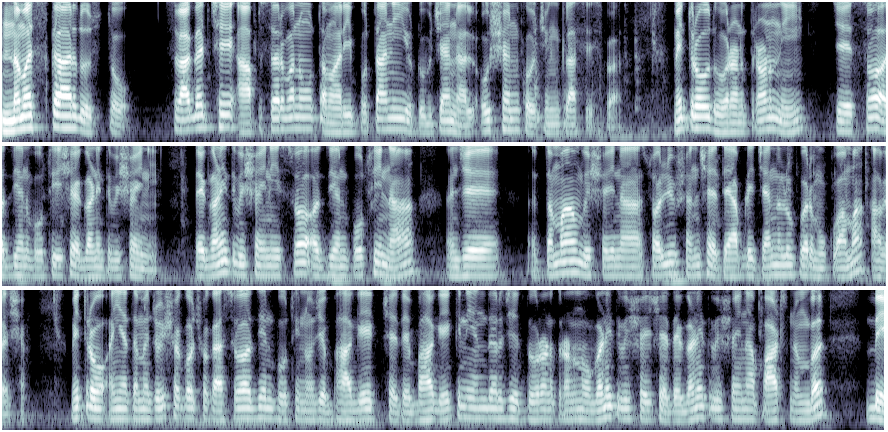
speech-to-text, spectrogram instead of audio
નમસ્કાર દોસ્તો. સ્વાગત છે આપ સર્વનું તમારી પોતાની YouTube channel ocean coaching classes પર. મિત્રો, ધોરણ ત્રણની જે સ્વ અધ્યયન પોથી છે ગણિત વિષયની, તે ગણિત વિષયની સ્વ અધ્યયન પોથીના જે તમામ વિષયના સોલ્યુશન છે તે આપણી ચેનલ ઉપર મૂકવામાં આવે છે. મિત્રો, અહીંયા તમે જોઈ શકો છો કે આ સ્વાધ્યન પોથીનો જે ભાગ એક છે તે ભાગ એકની અંદર જે ધોરણ ત્રણનો ગણિત વિષય છે તે ગણિત વિષયના પાઠ નંબર બે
